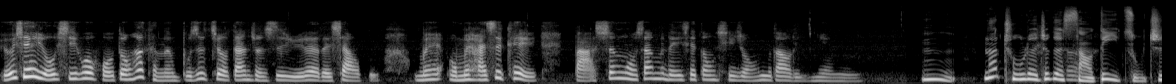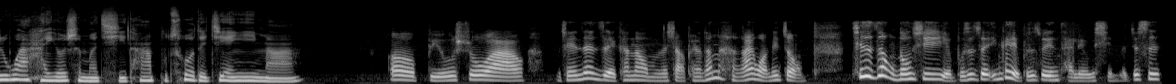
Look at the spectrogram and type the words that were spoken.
有一些游戏或活动，它可能不是只有单纯是娱乐的效果，我们我们还是可以把生活上面的一些东西融入到里面。嗯，那除了这个扫地组之外，嗯，还有什么其他不错的建议吗？哦，比如说啊，我前一阵子也看到我们的小朋友，他们很爱玩那种，其实这种东西也不是最，应该也不是最近才流行的，就是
